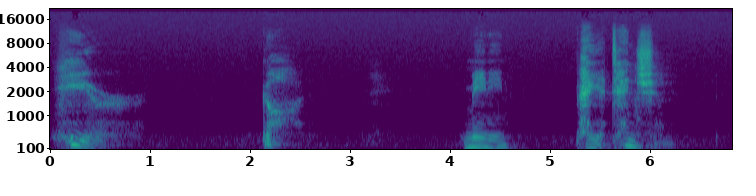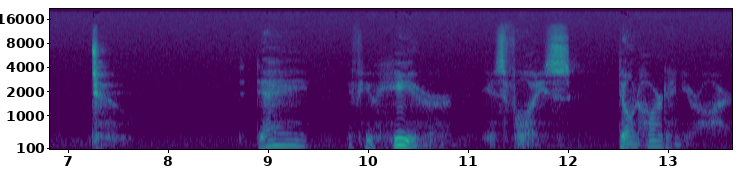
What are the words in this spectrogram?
Hear God. Meaning, pay attention to. Today, if you hear his voice, don't harden your heart,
